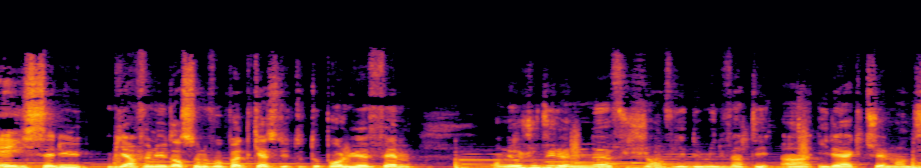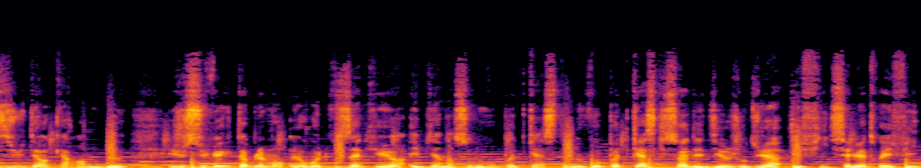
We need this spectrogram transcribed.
Hey salut, bienvenue dans ce nouveau podcast du Toutou pour l'UFM. On est aujourd'hui le 9 janvier 2021, il est actuellement 18h42 et je suis véritablement heureux de vous accueillir et bien dans ce nouveau podcast. Un nouveau podcast qui sera dédié aujourd'hui à Effie. Salut à toi Effie,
